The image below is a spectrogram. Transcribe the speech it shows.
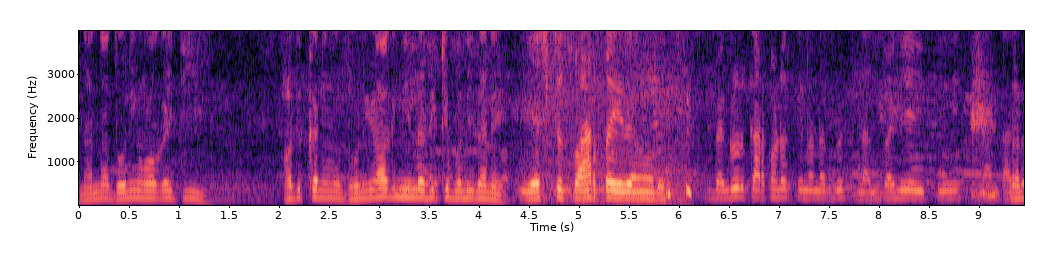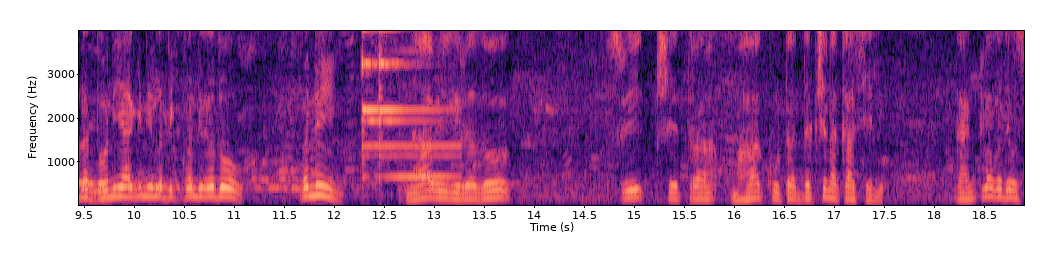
ನನ್ನ ಧ್ವನಿ ಹೋಗೈತಿ. ಅದಕ್ಕೆ ನನ್ನ ಧ್ವನಿಯಾಗಿ ನಿಲ್ಲೋದಕ್ಕೆ ಬಂದಿದ್ದಾನೆ. ಎಷ್ಟು ಸ್ವಾರ್ಥ ಇದೆ ನೋಡು. ಬೆಂಗಳೂರಿಗೆ ಕರ್ಕೊಂಡು ಹೋಗ್ತೀನಿ ಅನ್ನೋದು ಬಿಟ್ಟು ನನ್ನ ಬಲಿ ಐತಿ ನನ್ನ ನನ್ನ ಧ್ವನಿಯಾಗಿ ನಿಲ್ಲೋದಕ್ಕೆ ಬಂದಿರೋದು. ಬನ್ನಿ. ನಾವೀಗಿರೋದು ಶ್ರೀ ಕ್ಷೇತ್ರ ಮಹಾಕೂಟ ದಕ್ಷಿಣ ಕಾಶಿಯಲ್ಲಿ. ಗಂಟ್ಲೋಗ ದಿವಸ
